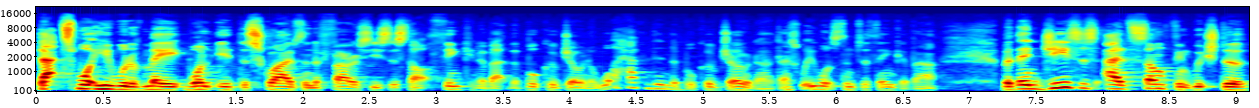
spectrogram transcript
that's what he would have made, wanted the scribes and the Pharisees to start thinking about the book of Jonah. What happened in the book of Jonah? That's what he wants them to think about. But then Jesus adds something which the,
